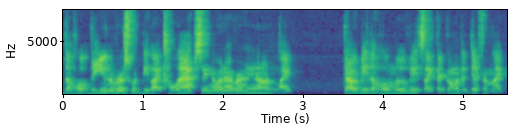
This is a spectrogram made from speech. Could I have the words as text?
the whole the universe would be like collapsing or whatever, you know, and like that would be the whole movie. It's like they're going to different like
